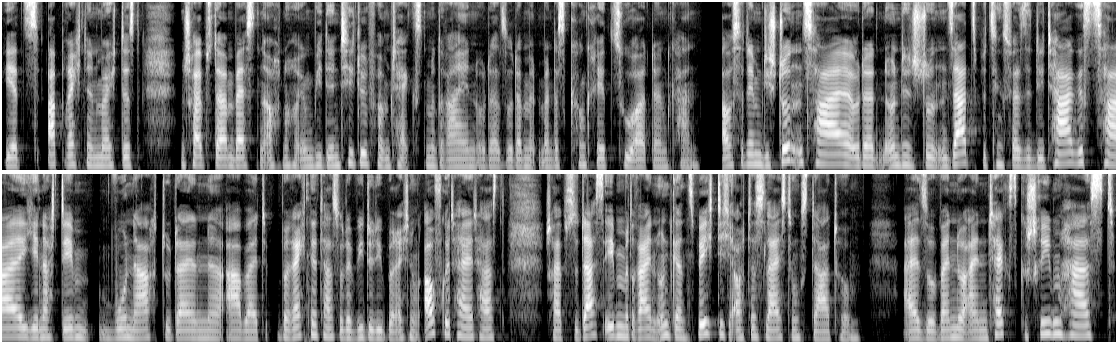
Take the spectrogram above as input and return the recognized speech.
jetzt abrechnen möchtest, dann schreibst du am besten auch noch irgendwie den Titel vom Text mit rein oder so, damit man das konkret zuordnen kann. Außerdem die Stundenzahl oder und den Stundensatz beziehungsweise die Tageszahl, je nachdem, wonach du deine Arbeit berechnet hast oder wie du die Berechnung aufgeteilt hast, schreibst du das eben mit rein und ganz wichtig auch das Leistungsdatum. Also wenn du einen Text geschrieben hast,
